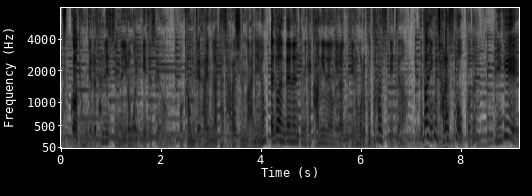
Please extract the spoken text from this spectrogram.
국가 경제를 살릴 수 있는 이런 거 얘기해 주세요. 뭐 경제, 사회, 문화 다 잘하시는 거 아니에요? 말도 안 되는 좀 이렇게 강의 내용이라든지 이런 거를 부탁할 수도 있잖아. 근데 난 이걸 잘할 수가 없거든. 이게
